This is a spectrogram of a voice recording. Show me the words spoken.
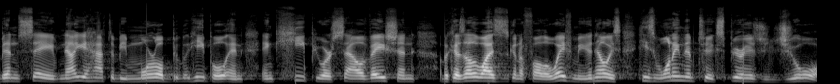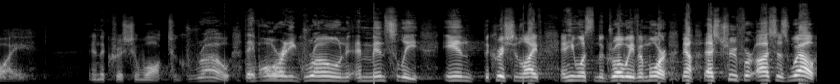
been saved, now you have to be moral people and, and keep your salvation because otherwise it's going to fall away from you. You know, he's, he's wanting them to experience joy in the Christian walk, to grow. They've already grown immensely in the Christian life, and He wants them to grow even more. Now, that's true for us as well.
